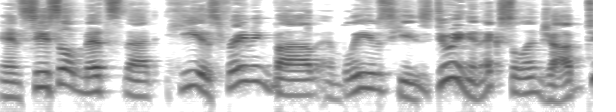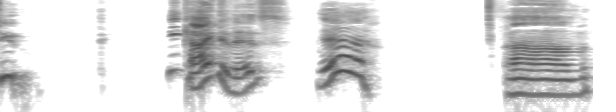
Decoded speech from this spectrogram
And Cecil admits that he is framing Bob and believes he's doing an excellent job too. He kind of is. Yeah. Um,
